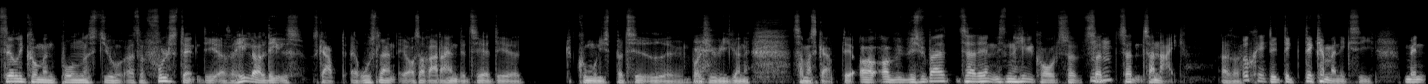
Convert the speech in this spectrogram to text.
Telekom polностью, altså fuldstændig, altså helt og aldeles skabt af Rusland, og så retter han det til, at det er kommunistpartiet, øh, bolsjevikerne, som har skabt det. Og, og hvis vi bare tager den i sådan helt kort, så, så, Mhm. mm-hmm. så, så, så nej. Altså, Okay. det, det, det kan man ikke sige. Men,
